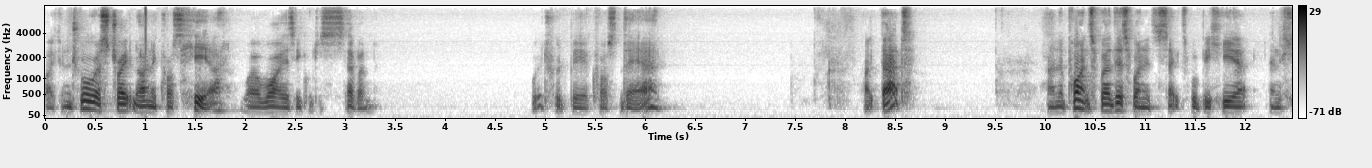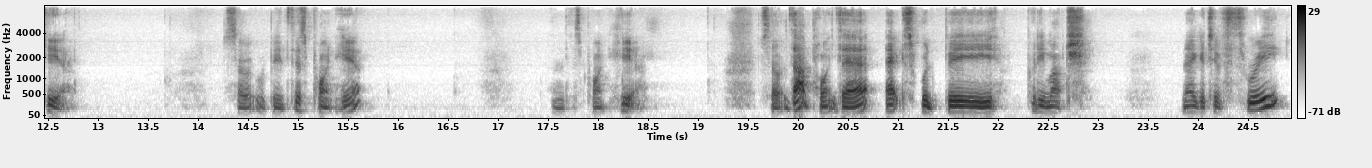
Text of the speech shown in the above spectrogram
I can draw a straight line across here where y is equal to 7 which would be across there like that and the points where this one intersects will be here and here. So it would be this point here and this point here. So at that point there, x would be pretty much negative 3,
